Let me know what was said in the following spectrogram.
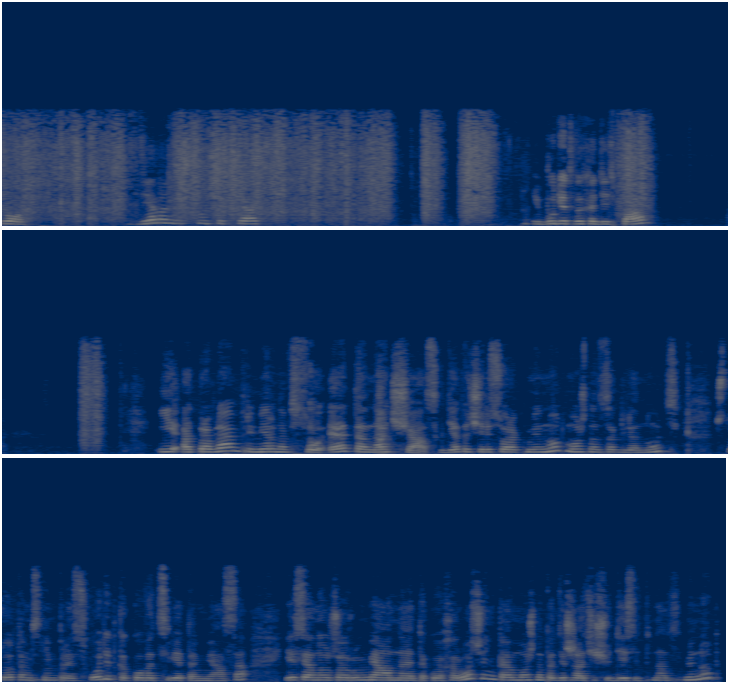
Все, сделали штучек 5. И будет выходить пар. И отправляем примерно все это на час. Где-то через 40 минут можно заглянуть, что там с ним происходит, какого цвета мясо. Если оно уже румяное, такое хорошенькое, можно подержать еще 10-15 минут.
